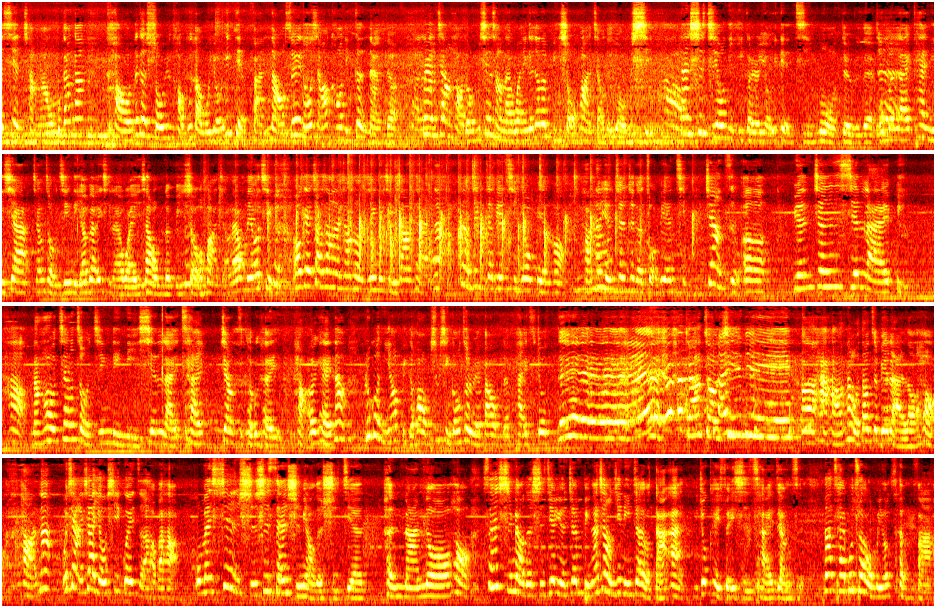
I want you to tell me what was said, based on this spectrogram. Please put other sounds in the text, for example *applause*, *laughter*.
的现场啊，我们刚刚考那个手语考不到，我有一点烦恼，所以呢，我想要考你更难的。不然这样好的，我们现场来玩一个叫做比手画脚的游戏。好但是只有你一个人有一点寂寞，对不对？对我们来看一下江总经理要不要一起来玩一下我们的比手画脚？来，我们有请 OK 超商的江总经理请上台。那江总经理这边请右边哦。好，那元珍这个左边请。这样子，呃，元珍先来比。好，然后江总经理你先来猜，这样子可不可以？好，OK。那如果你要比的话，我们是不是请工作人员把我们的牌子就，对，江总经理，啊，好好，那我到这边来了哈。好，那我讲一下游戏规则好不好？我们限时是三十秒的时间，很难哦哈。三十秒的时间原真比，那江总经理只要有答案，你就可以随时猜这样子。那猜不出来，我们有惩罚。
